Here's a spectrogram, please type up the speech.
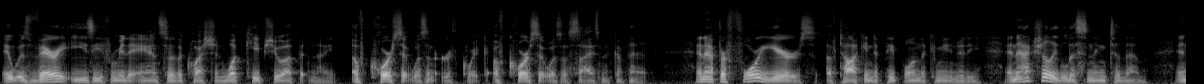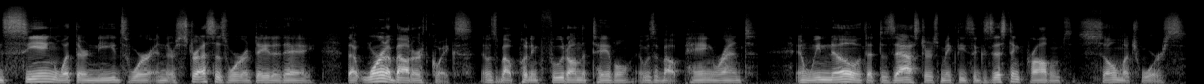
it was very easy for me to answer the question, What keeps you up at night? Of course, it was an earthquake. Of course, it was a seismic event. And after four years of talking to people in the community and actually listening to them and seeing what their needs were and their stresses were day to day that weren't about earthquakes, it was about putting food on the table, it was about paying rent. And we know that disasters make these existing problems so much worse.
